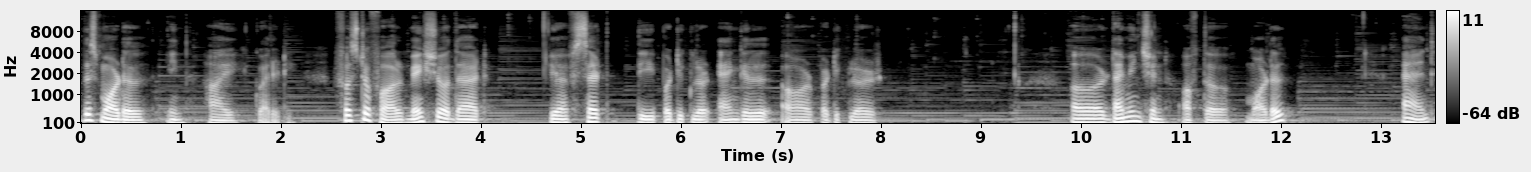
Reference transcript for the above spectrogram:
this model in high quality. First of all, make sure that you have set the particular angle or particular uh, dimension of the model. And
